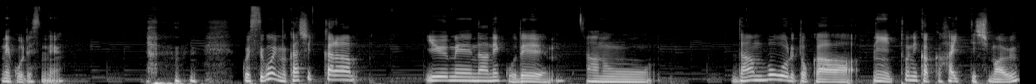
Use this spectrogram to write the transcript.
猫ですね。これすごい昔から有名な猫で、あの、段ボールとかにとにかく入ってしまう、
